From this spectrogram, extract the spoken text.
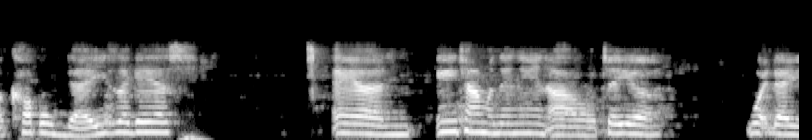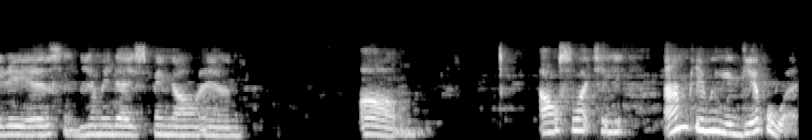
a couple days, I guess. And anytime within then, I'll tell you what day it is and how many days it's been gone and um I also like to I'm doing a giveaway.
